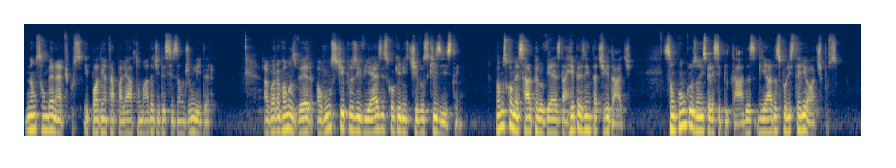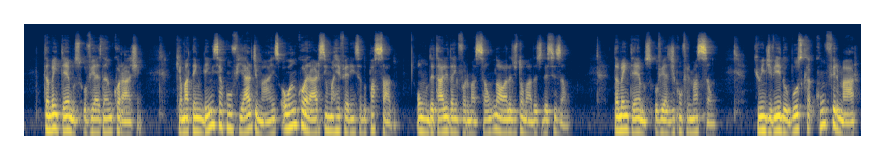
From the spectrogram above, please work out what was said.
não são benéficos e podem atrapalhar a tomada de decisão de um líder. Agora vamos ver alguns tipos de vieses cognitivos que existem. Vamos começar pelo viés da representatividade. São conclusões precipitadas guiadas por estereótipos. Também temos o viés da ancoragem, que é uma tendência a confiar demais ou ancorar-se em uma referência do passado, ou um detalhe da informação na hora de tomada de decisão. Também temos o viés de confirmação, que o indivíduo busca confirmar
